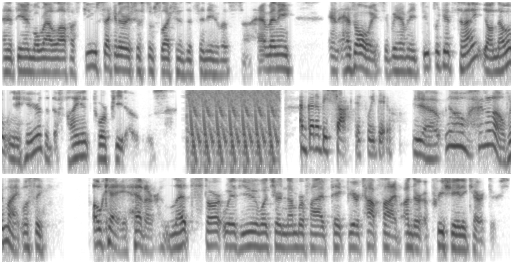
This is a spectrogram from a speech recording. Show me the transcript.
And at the end, we'll rattle off a few secondary system selections if any of us have any. And as always, if we have any duplicates tonight, you'll know it when you hear the Defiant Torpedoes. I'm going to be shocked if we do. Yeah, no, I don't know. We might. We'll see. Okay, Heather, let's start with you. What's your number five pick for your top five underappreciated characters?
